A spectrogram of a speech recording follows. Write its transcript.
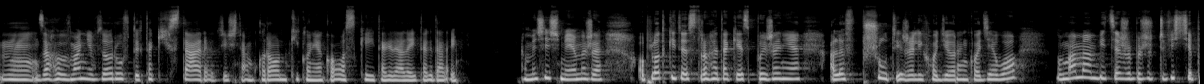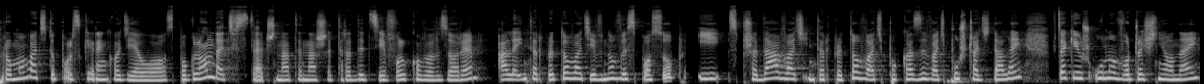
mm, zachowywanie wzorów tych takich starych, gdzieś tam koronki koniakowskie i tak dalej, i tak dalej. A my się śmiejemy, że oplotki to jest trochę takie spojrzenie, ale w przód, jeżeli chodzi o rękodzieło, bo mamy ambicje, żeby rzeczywiście promować to polskie rękodzieło, spoglądać wstecz na te nasze tradycje, folkowe wzory, ale interpretować je w nowy sposób i sprzedawać, interpretować, pokazywać, puszczać dalej w takiej już unowocześnionej,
